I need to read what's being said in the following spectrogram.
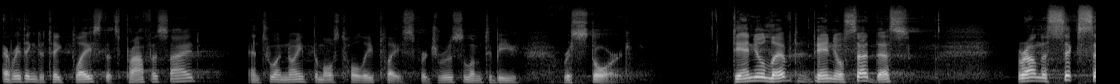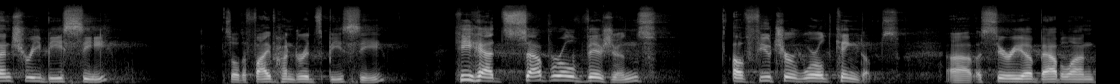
everything to take place that's prophesied, and to anoint the most holy place for Jerusalem to be restored. Daniel lived, Daniel said this Around the 6th century BC, so the 500s BC, he had several visions of future world kingdoms uh, Assyria, Babylon,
